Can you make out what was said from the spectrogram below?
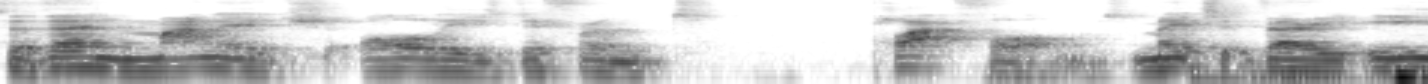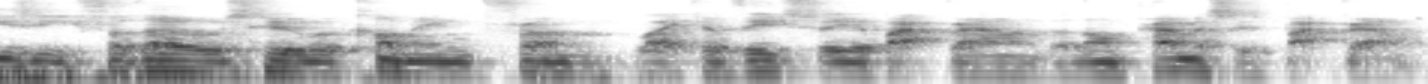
to then manage all these different platforms makes it very easy for those who are coming from like a vSphere background, an on-premises background,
